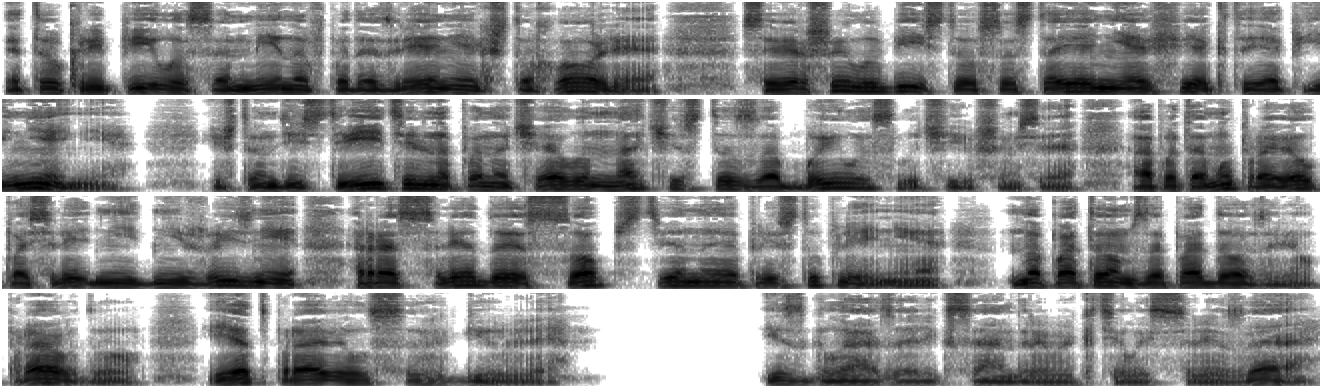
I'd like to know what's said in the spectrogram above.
Это укрепило Санмина в подозрениях, что Холли совершил убийство в состоянии аффекта и опьянения, и что он действительно поначалу начисто забыл о случившемся, а потому провел последние дни жизни, расследуя собственное преступление, но потом заподозрил правду и отправился к Гюле. Из глаза Александра выкатилась слеза,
